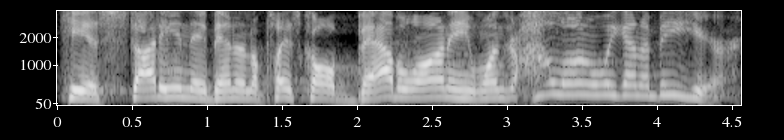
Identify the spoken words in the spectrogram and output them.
He is studying. They've been in a place called Babylon, and he wonders, how long are we going to be here?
